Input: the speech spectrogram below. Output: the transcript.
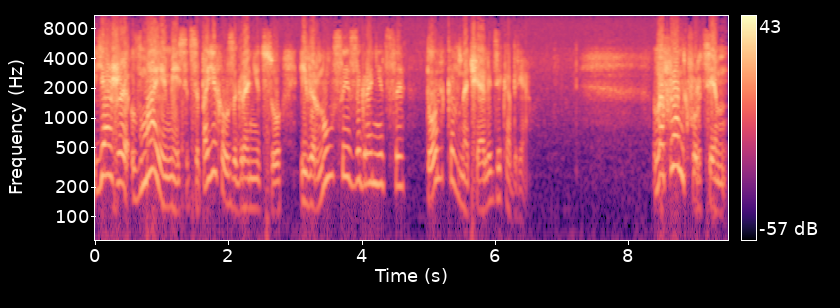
Я же в мае месяце поехал за границу и вернулся из-за границы только в начале декабря. Во Франкфурте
